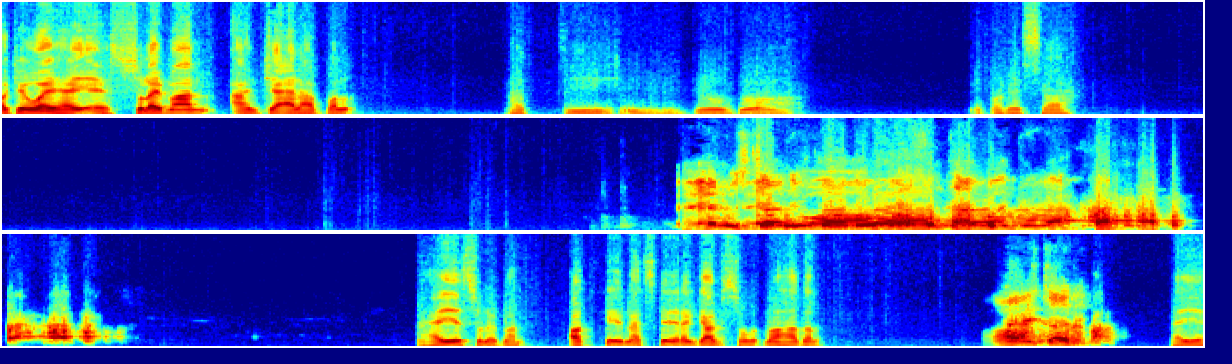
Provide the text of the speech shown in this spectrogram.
okay waayahay sulaymaan aan jecelaha bal haddii uu joogo noqonaysaa ustaadi waa mahadsan tahay waan joogaa haye sulaymaan codka inaad iska yara gaabiso noo hadal. Ha ustaadi haye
